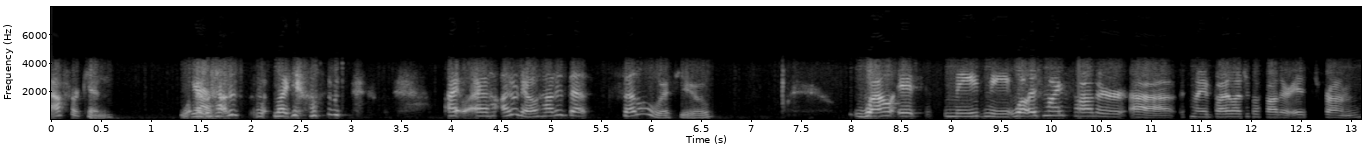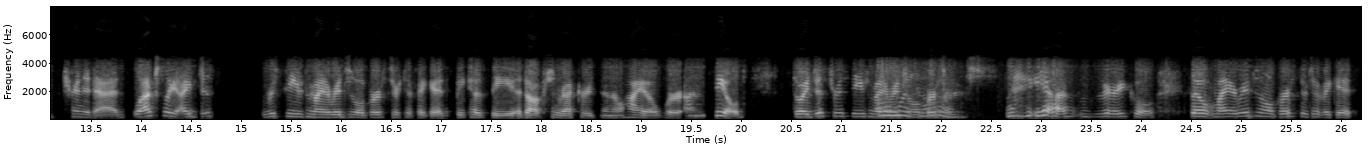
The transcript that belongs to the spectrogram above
African. Yeah. How does like? I, I I don't know. How did that settle with you? Well, it made me well. If my father, uh, if my biological father is from Trinidad, well, actually, I just received my original birth certificate because the adoption records in Ohio were unsealed. So I just received my oh original my birth. yeah, very cool. So my original birth certificate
